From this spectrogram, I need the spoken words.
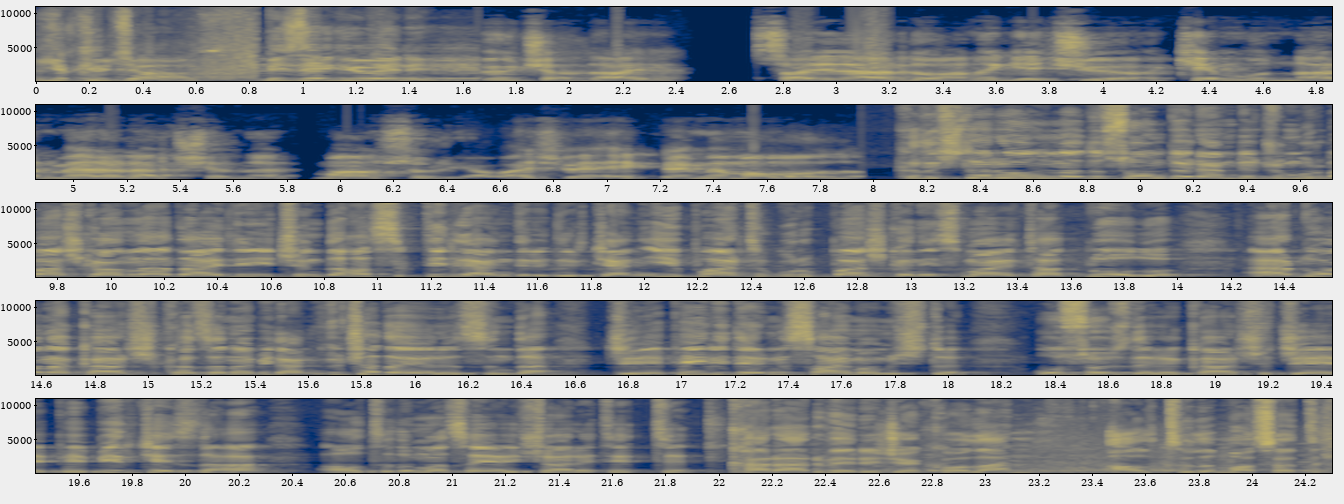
yıkacağız. Bize güvenin. Üç aday Sayın Erdoğan'ı geçiyor. Kim bunlar? Meral Akşener, Mansur Yavaş ve Ekrem İmamoğlu. Kılıçdaroğlu'nun adı son dönemde Cumhurbaşkanlığı adaylığı için daha sık dillendirilirken İyi Parti Grup Başkanı İsmail Tatlıoğlu Erdoğan'a karşı kazanabilen 3 aday arasında CHP liderini saymamıştı. O sözlere karşı CHP bir kez daha altılı masaya işaret etti. karar verecek olan altılı masadır.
